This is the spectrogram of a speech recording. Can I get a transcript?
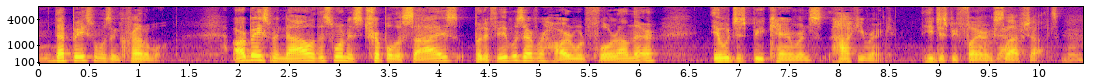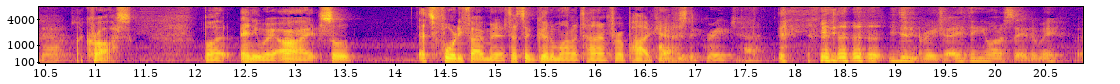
Mm-hmm. That basement was incredible. Our basement now, this one is triple the size, but if it was ever hardwood floor down there, it would just be Cameron's hockey rink. He'd just be firing No slap shots No doubt. across. But anyway, all right. So that's 45 minutes. That's a good amount of time for a podcast. You did a great job. you did a great job. Anything you want to say to me? Uh,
